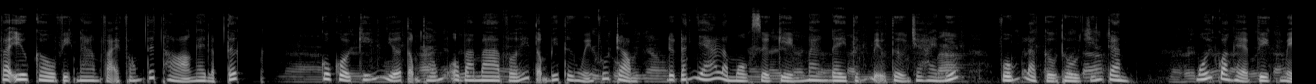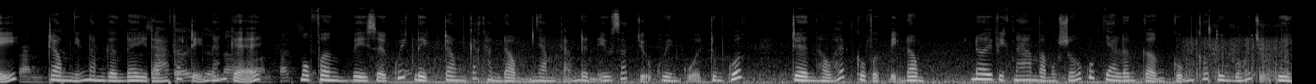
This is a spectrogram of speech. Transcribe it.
và yêu cầu Việt Nam phải phóng thích họ ngay lập tức. Cuộc hội kiến giữa Tổng thống Obama với Tổng bí thư Nguyễn Phú Trọng được đánh giá là một sự kiện mang đầy tính biểu tượng cho hai nước, vốn là cựu thù chiến tranh. Mối quan hệ Việt-Mỹ trong những năm gần đây đã phát triển đáng kể, một phần vì sự quyết liệt trong các hành động nhằm khẳng định yêu sách chủ quyền của Trung Quốc trên hầu hết khu vực Biển Đông, nơi Việt Nam và một số quốc gia lân cận cũng có tuyên bố chủ quyền.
